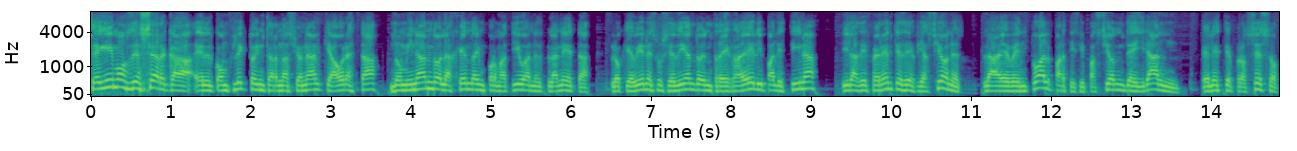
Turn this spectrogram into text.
Seguimos de cerca el conflicto internacional que ahora está dominando la agenda informativa en el planeta, lo que viene sucediendo entre Israel y Palestina y las diferentes desviaciones, la eventual participación de Irán en este proceso.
